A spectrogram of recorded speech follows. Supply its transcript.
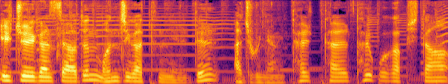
일주일간 쌓아둔 먼지 같은 일들 아주 그냥 탈탈 털고 갑시다.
